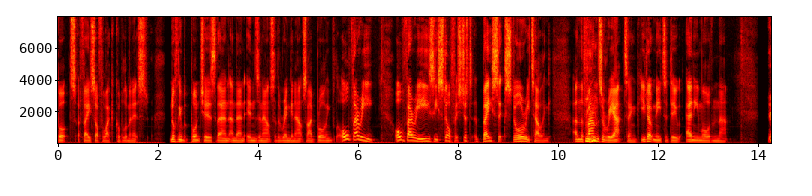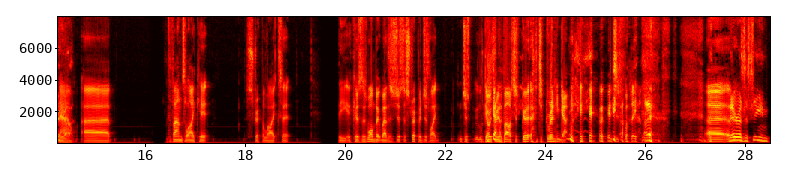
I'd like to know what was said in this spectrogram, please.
but a face off for like a couple of minutes. Nothing but punches then, and then ins and outs of the ring and outside brawling. All very, all very easy stuff. It's just basic storytelling, and the mm-hmm. fans are reacting. You don't need to do any more than that. Yeah. Now, uh, the fans like it. Stripper likes it the because there's one bit where there's just a stripper just like just going yeah. through the bars just go, just grinning at me, which is funny. I, um, there is a scene.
